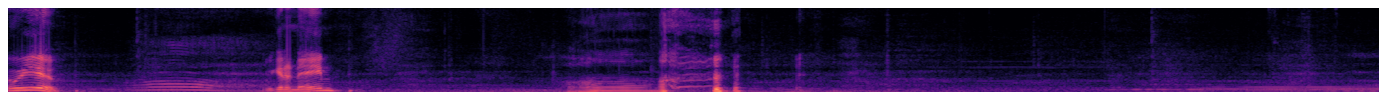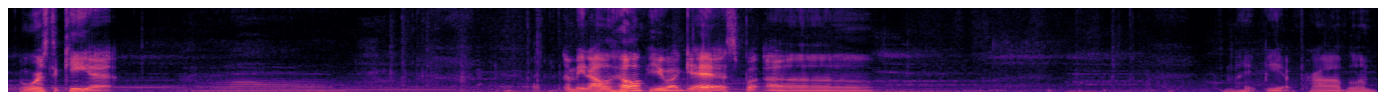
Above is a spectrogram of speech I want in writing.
Who are you? We get a name? Oh. Where's the key at? I mean, I'll help you, I guess, but, uh... Might be a problem.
